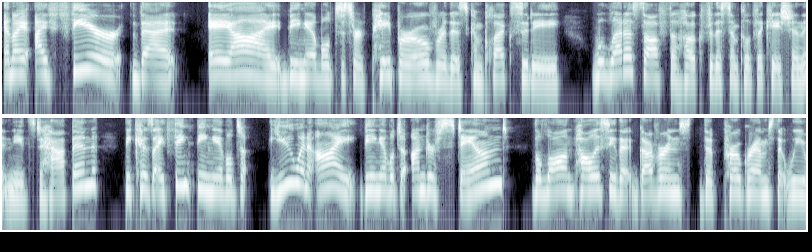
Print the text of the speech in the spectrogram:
And I, I fear that AI being able to sort of paper over this complexity will let us off the hook for the simplification that needs to happen. Because I think being able to, you and I being able to understand the law and policy that governs the programs that we,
